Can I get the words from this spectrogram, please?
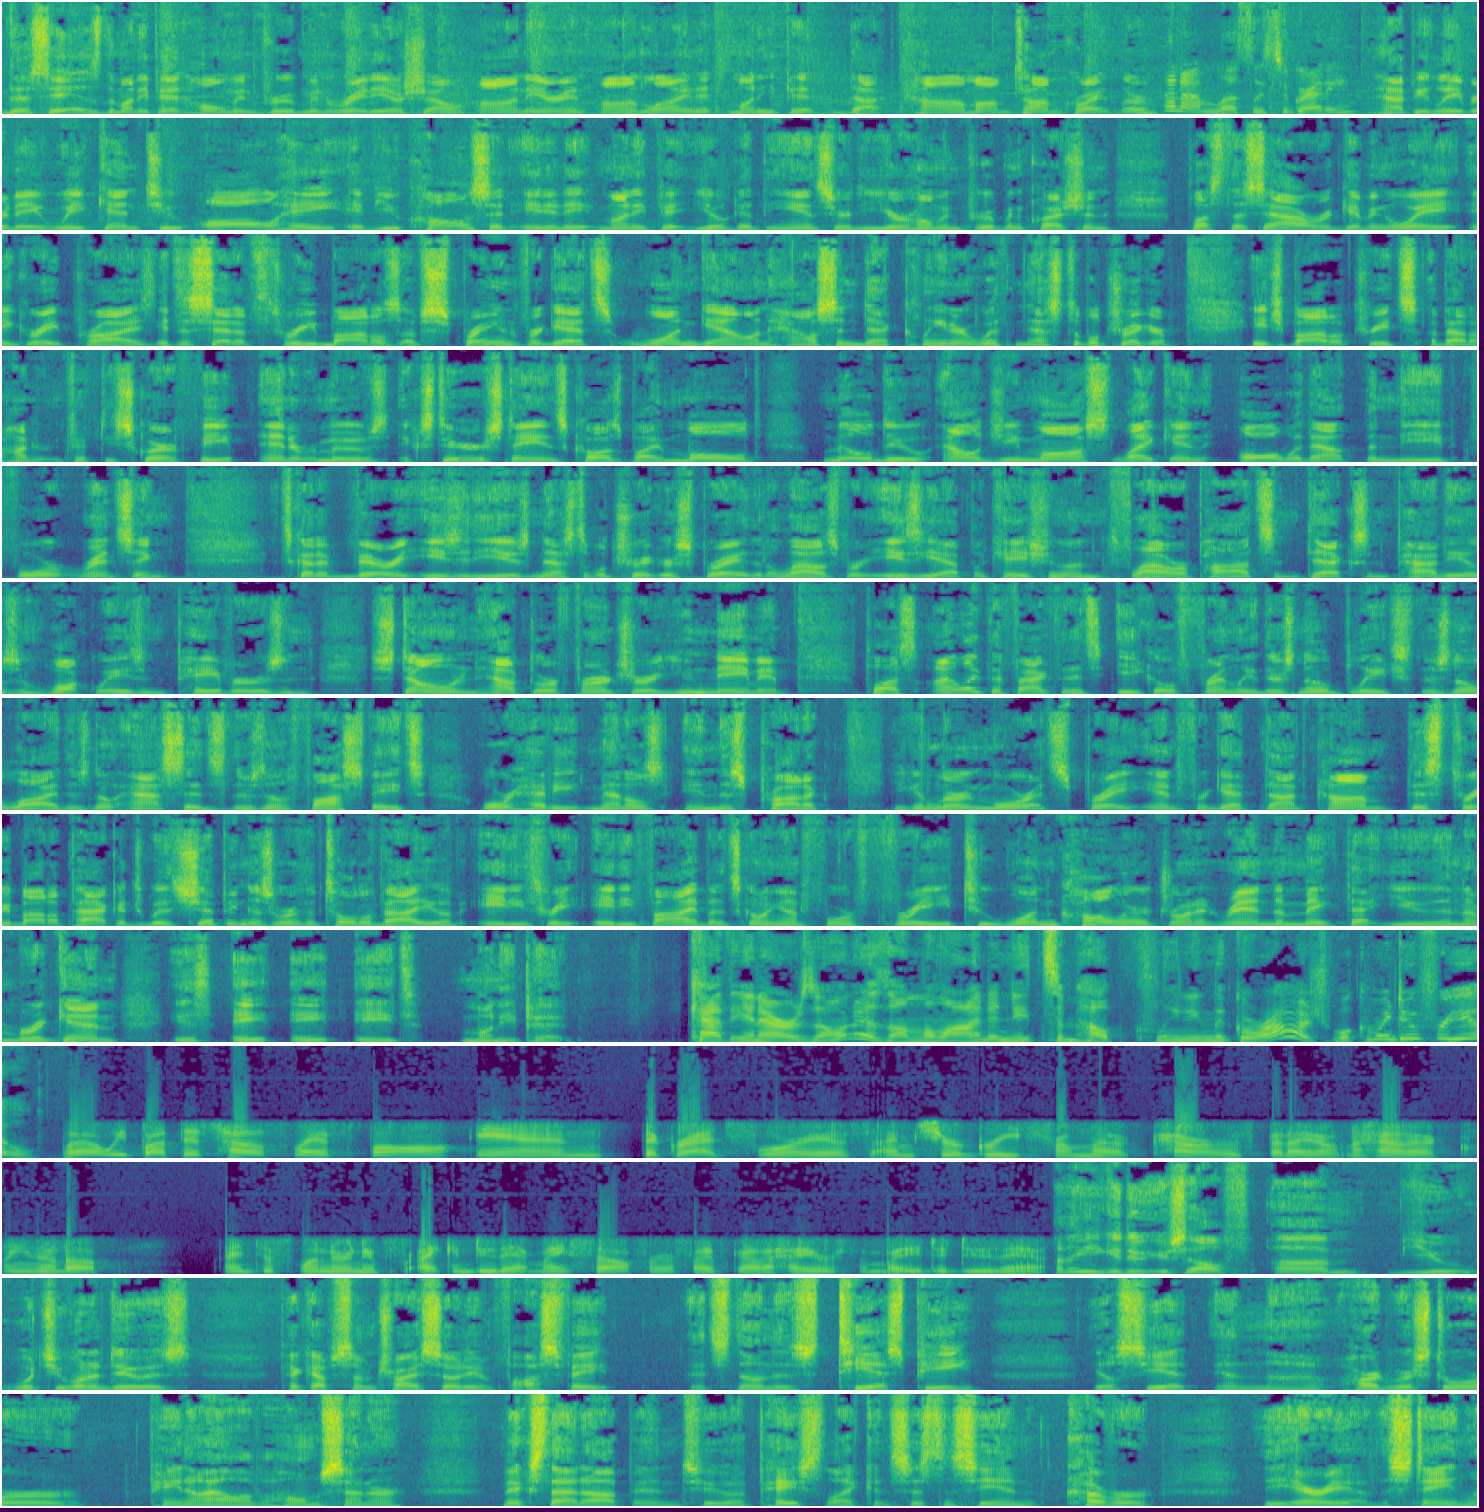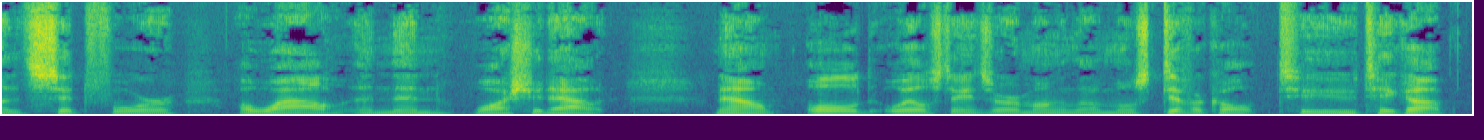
This is the Money Pit Home Improvement Radio Show on air and online at moneypit.com. I'm Tom Kraeutler. And I'm Leslie Segrete. Happy Labor Day weekend to all. Hey, if you call us at 888 Money Pit, you'll get the answer to your home improvement question. Plus, this hour, we're giving away a great prize. It's a set of three bottles of Spray and Forget's one gallon house and deck cleaner with nestable trigger. Each bottle treats about 150 square feet and it removes exterior stains caused by mold, mildew, algae, moss, lichen, all without the need for rinsing. It's got a very easy to use nestable trigger spray that allows for easy application on flower pots and decks and patios and walkways and pavers and stone and outdoor furniture, you name it. Plus, I like the fact that it's eco friendly. There's no bleach, there's no lye, there's no acids, there's no phosphates or heavy metals in this product. You can learn more at sprayandforget.com. This three bottle package with shipping is worth a total value of $83.85, but it's going out for free to one caller drawn at random. Make that you. The number again is 888 Money Pit. Kathy in Arizona is on the line and needs some help cleaning the garage. What can we do for you? Well, we bought this house last fall, and the garage floor is, I'm sure, grease from the cars, but I don't know how to clean it up. I'm just wondering if I can do that myself, or if I've got to hire somebody to do that. I think you can do it yourself. Um, you what you want to do is pick up some trisodium phosphate. It's known as TSP. You'll see it in the hardware store or paint aisle of a home center. Mix that up into a paste like consistency and cover the area of the stain. Let it sit for a while and then wash it out. Now, old oil stains are among the most difficult to take up,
